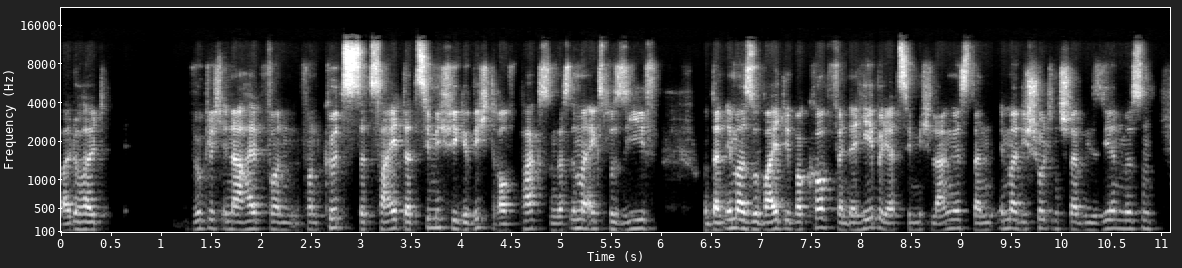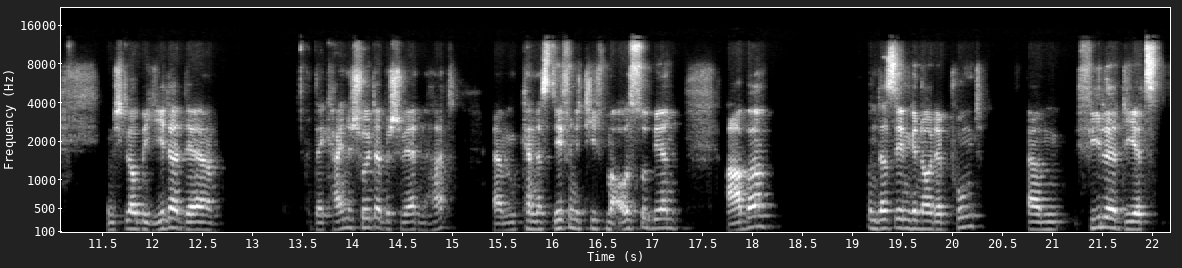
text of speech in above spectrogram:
weil du halt wirklich innerhalb von, von kürzester Zeit da ziemlich viel Gewicht drauf packst und das immer explosiv und dann immer so weit über Kopf, wenn der Hebel ja ziemlich lang ist, dann immer die Schultern stabilisieren müssen. Und ich glaube, jeder, der, der keine Schulterbeschwerden hat, ähm, kann das definitiv mal ausprobieren. Aber, und das ist eben genau der Punkt, ähm, viele, die jetzt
